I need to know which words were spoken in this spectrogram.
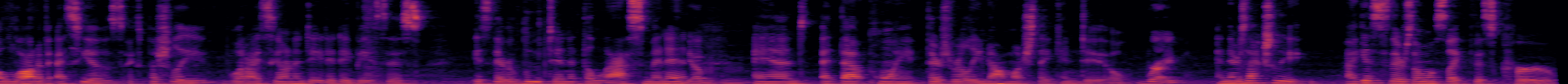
a lot of SEOs, especially what I see on a day to day basis, is they're looped in at the last minute. Yep. Mm-hmm. And at that point, there's really not much they can do. Right. And there's actually, I guess there's almost like this curve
